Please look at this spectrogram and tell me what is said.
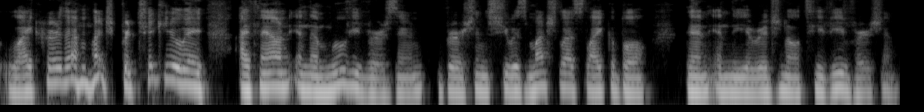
like her that much. Particularly, I found in the movie version version she was much less likable than in the original TV version.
